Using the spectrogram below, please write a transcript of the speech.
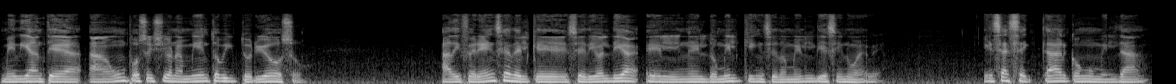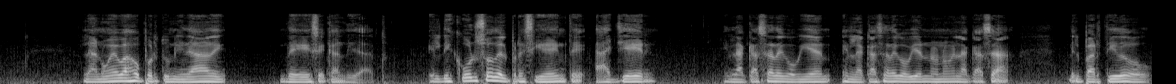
mediante a, un posicionamiento victorioso, a diferencia del que se dio el día en el 2015-2019, es aceptar con humildad las nuevas oportunidades de ese candidato. El discurso del presidente ayer en la casa de gobierno, en la casa de gobierno, no en la casa del Partido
